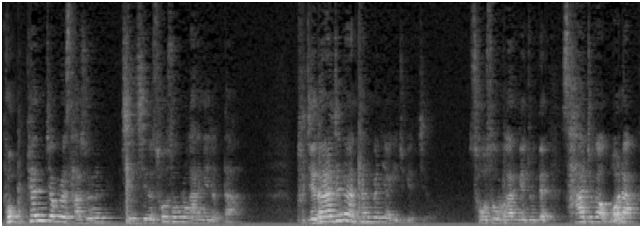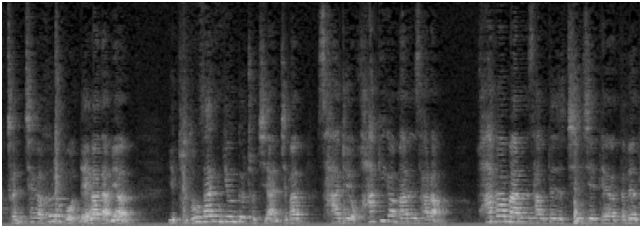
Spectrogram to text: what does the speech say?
보편적으로 사주는 진시는 소속으로 가는 게 좋다. 부지런하지는 않다는 걸 이야기해 주겠죠. 소속으로 가는 게 좋은데 사주가 워낙 전체가 흐르고 냉하다면 이 부동산 기운도 좋지 않지만 사주에 화기가 많은 사람 화가 많은 상태에서 진시에 태어났다면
